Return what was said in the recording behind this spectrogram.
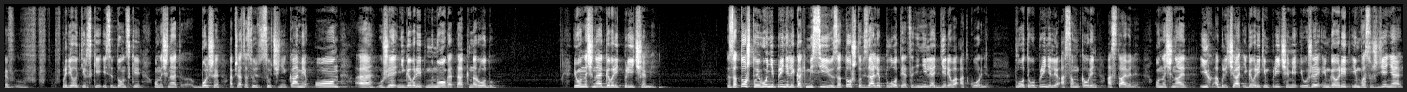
в, в пределы Тирские и Сидонские, он начинает больше общаться с, с учениками, он э, уже не говорит много так к народу. И он начинает говорить притчами. За то, что его не приняли как Мессию, за то, что взяли плод и отсоединили от дерева от корня. Плод его приняли, а сам корень оставили – он начинает их обличать и говорить им притчами, и уже им говорит им в осуждение,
